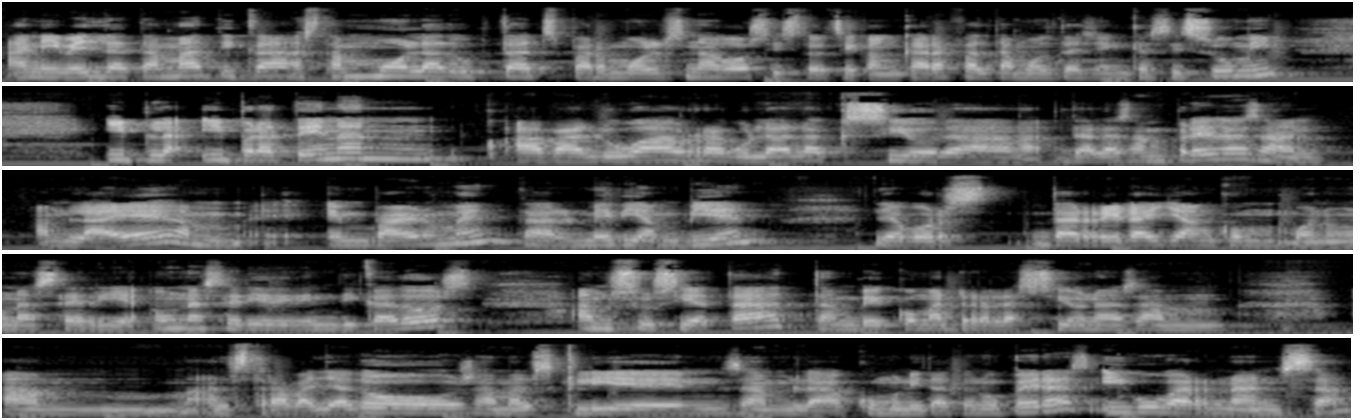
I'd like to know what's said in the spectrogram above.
a nivell de temàtica, estan molt adoptats per molts negocis, tot i que encara falta molta gent que s'hi sumi, i, i pretenen avaluar o regular l'acció de, de les empreses en, amb la E, amb Environment, el medi ambient, llavors darrere hi ha com, bueno, una sèrie, una sèrie d'indicadors, amb societat, també com et relaciones amb, amb els treballadors, amb els clients, amb la comunitat on operes, i governança,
